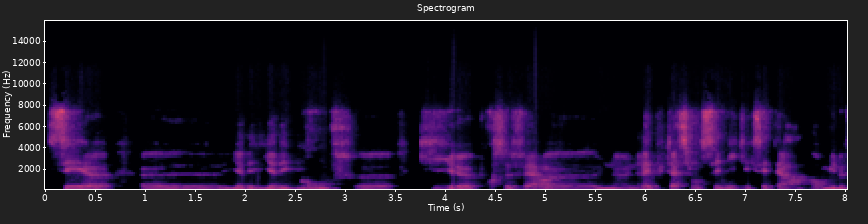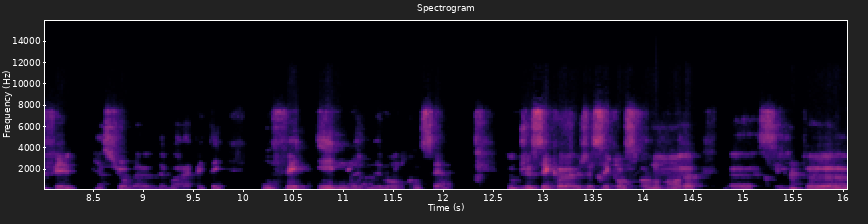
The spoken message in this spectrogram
C'est il y, a des, y a des groupes qui, pour se faire une, une, réputation scénique, etc. Hormis le fait, bien sûr, d'avoir répété, on fait énormément de concerts. Donc je sais que je sais qu'en ce moment euh, euh, c'est un peu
